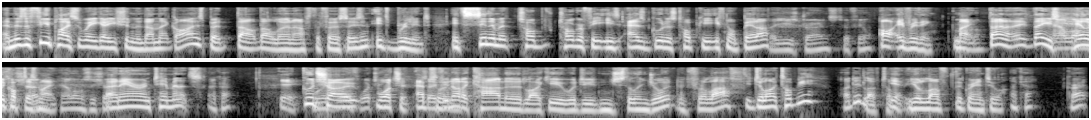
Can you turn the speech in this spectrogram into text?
And there's a few places where you go, you shouldn't have done that, guys. But they'll they'll learn after the first season. It's brilliant. Its cinematography is as good as Top Gear, if not better. They use drones to film. Oh, everything, mate. They, they, they use How the helicopters, mate. How long is the show? An hour and ten minutes. Okay. Yeah, good Worth- show. worth watching. Watch it. Absolutely. So if you're not a car nerd like you, would you still enjoy it for a laugh? Did you like Top Gear? I did love Top Gear. Yeah, Gear. you'll love the Grand Tour. Okay, great.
